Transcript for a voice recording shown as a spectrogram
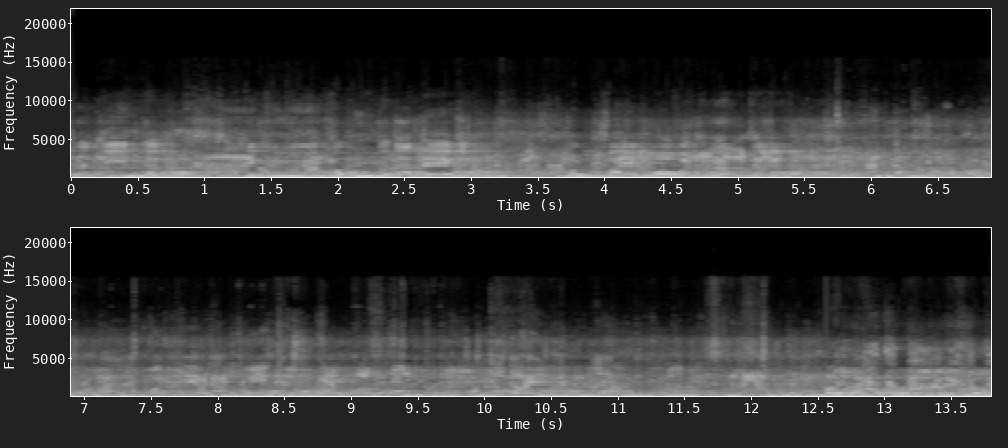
ประจีนครับนี่คือข้อมูลทางด้านแดงครับบนไฟวอวัฒนะนะครับหมวดสวนามไม่ตรง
